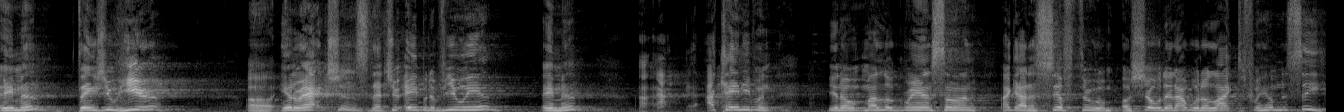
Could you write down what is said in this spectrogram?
Amen. Things you hear, uh, interactions that you're able to view in. Amen. I, I, I, can't even, you know, my little grandson, I got to sift through a, a show that I would have liked for him to see.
